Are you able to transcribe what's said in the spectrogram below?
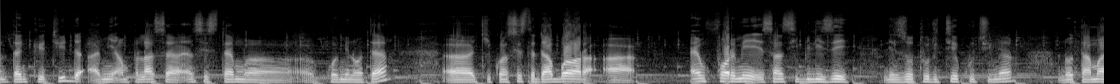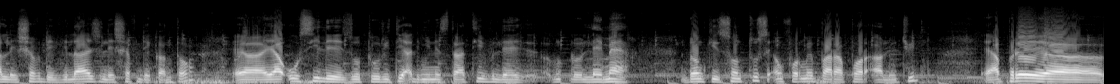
en tant qu'étude, a mis en place un système communautaire qui consiste d'abord à informer et sensibiliser les autorités coutumières, notamment les chefs de village, les chefs de canton. il y a aussi les autorités administratives, les, les, maires. Donc ils sont tous informés par rapport à l'étude. Après euh,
